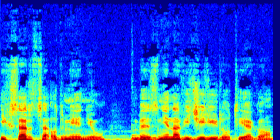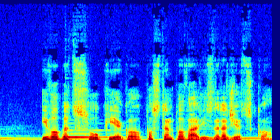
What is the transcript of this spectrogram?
Ich serce odmienił, by znienawidzili lud jego i wobec sług jego postępowali zdradziecko.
